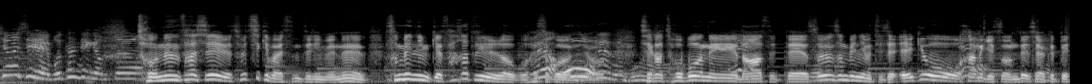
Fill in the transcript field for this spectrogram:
시원 씨 못한 얘기 없어요? 저는 사실 솔직히 말씀드리면은 선배님께 사과드리려고 왜요? 했었거든요 오, 왜, 왜, 뭐야? 제가 저번에 네. 나왔을 때 소연 선배님한테 이제 애교 하는 게 있었는데 제가 네. 그때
